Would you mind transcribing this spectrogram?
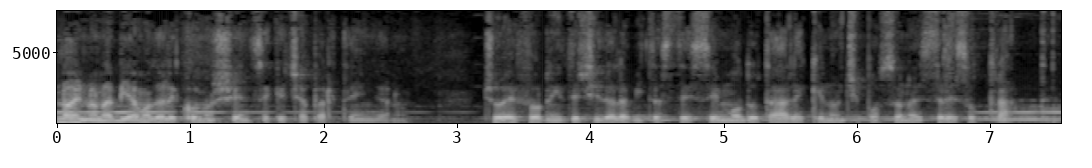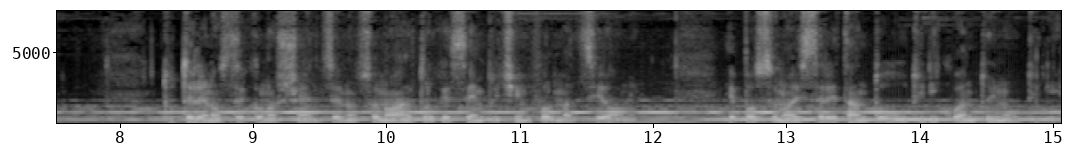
Noi non abbiamo delle conoscenze che ci appartengano, cioè forniteci dalla vita stessa in modo tale che non ci possano essere sottratte. Tutte le nostre conoscenze non sono altro che semplici informazioni e possono essere tanto utili quanto inutili.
